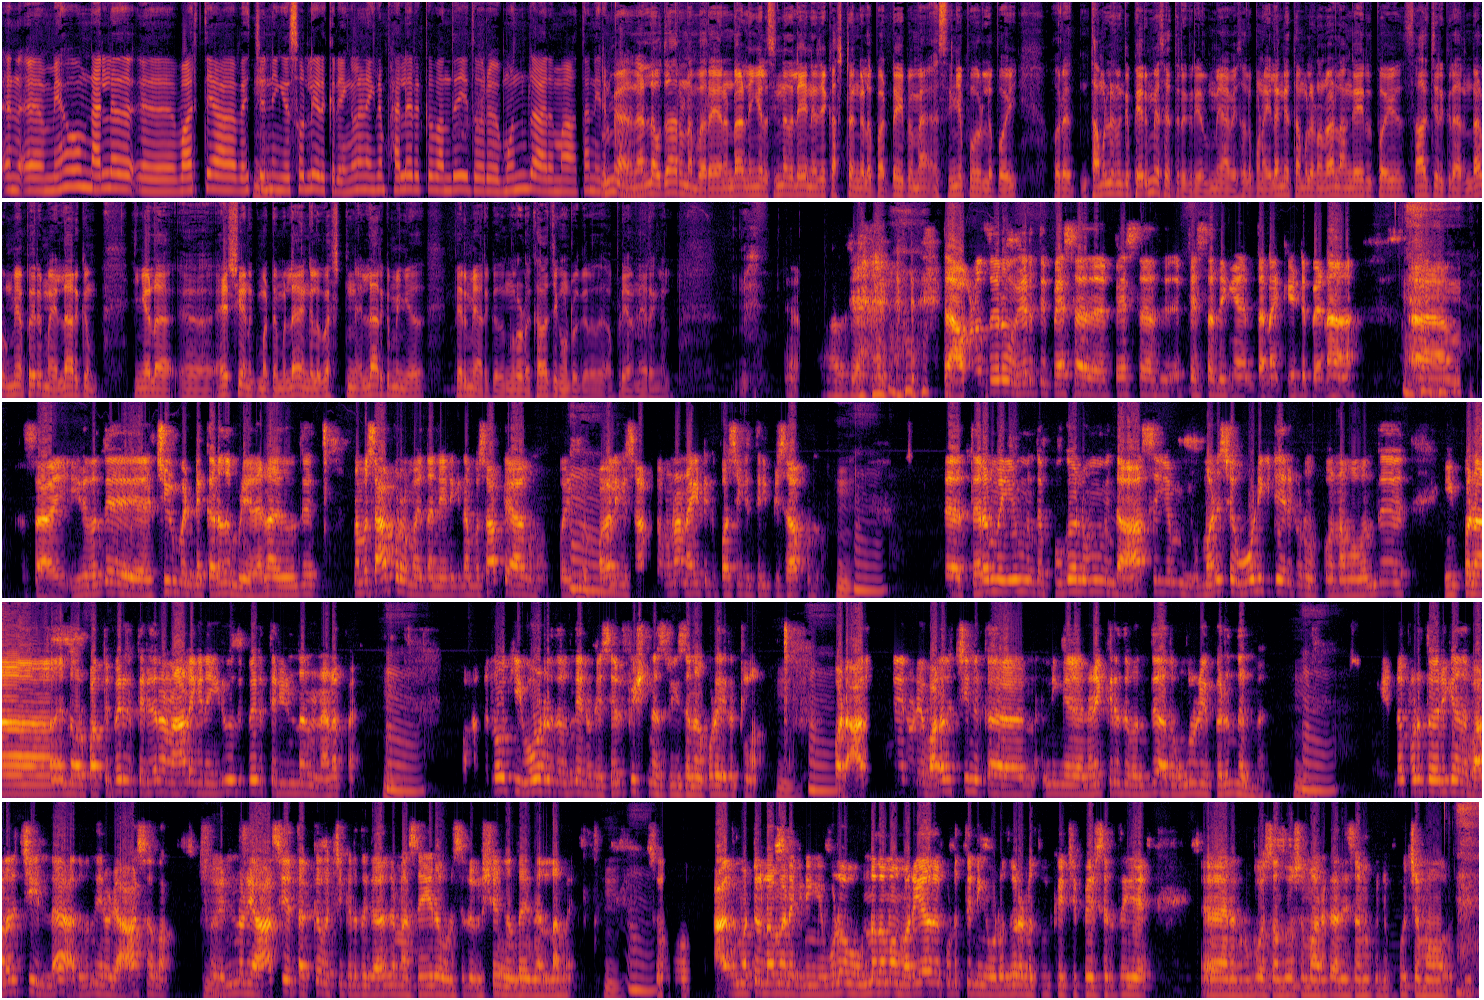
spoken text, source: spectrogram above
மிகவும் நல்ல அஹ், வார்த்தையா வச்சு நீங்கள் சொல்லியிருக்கிறீங்களா? நினைக்கிறேன் பலருக்கு வந்து இது ஒரு முன்தாரமாக தான் உண்மையா இருக்கும் நல்ல உதாரணம் வேறு. ஏனென்றால் நீங்கள் சின்னதுலேயே நிறைய கஷ்டங்களை பட்டு இப்போ சிங்கப்பூரில் போய் ஒரு தமிழனுக்கு பெருமை சேர்த்துருக்கிறீர்கள் உண்மையாகவே சொல்ல போனால் இலங்கை தமிழனால் அங்கே போய் சாதிச்சிருக்கிறார் என்றால் உண்மையாக பெருமை. எல்லாருக்கும் இங்கே ஏஷியனுக்கு மட்டும் இல்லை எங்களை வெஸ்டர்ன் எல்லாருக்கும் இங்கே பெருமையாக இருக்குது. உங்களோட கதைச்சு கொண்டிருக்கிறது அப்படியா நேரங்கள்? ஓகே. அவ்வளவு தூரம் உயர்த்தி பேசாத பேசாது பேசாதீங்கன்னு தான் நான் கேட்டுப்பேன்னா இது வந்து அச்சீவ்மெண்ட் கருத முடியாது. ஏன்னா இது வந்து நம்ம சாப்பிடுற மாதிரி தானே. இன்னைக்கு நம்ம சாப்பிட்டே ஆகணும். இப்போ பகலுக்கு சாப்பிட்டோம்னா நைட்டுக்கு பசிக்கு திருப்பி சாப்பிடணும். இந்த திறமையும் இந்த புகழும் இந்த ஆசையும் மனுஷன் ஓடிக்கிட்டே இருக்கணும். இப்போ நம்ம வந்து இப்ப நான் இன்னும் ஒரு பத்து பேருக்கு தெரியுதுன்னா நாளைக்கு எனக்கு இருபது பேர் தெரியும்னு தான் நான் நினைப்பேன். அதை நோக்கி ஓடுறது வந்து என்னுடைய செல்ஃபிஷ்னஸ் ரீசனா கூட இருக்கலாம். பட் அது வந்து என்னுடைய வளர்ச்சின்னு நீங்க நினைக்கிறது வந்து அது உங்களுடைய பெருந்தன்மை. என்னை பொறுத்த வரைக்கும் அது வளர்ச்சி இல்ல அது வந்து என்னுடைய ஆசை தான். ஸோ என்னுடைய ஆசையை தக்க வச்சுக்கிறதுக்காக நான் செய்யற ஒரு சில விஷயங்கள் தான் இது எல்லாமே. ஸோ அது மட்டும் இல்லாம எனக்கு நீங்க இவ்வளவு உன்னதமா மரியாதை கொடுத்து நீங்க இவ்வளவு தூரம் என்ன தூக்கி வச்சு பேசுறது எனக்கு ரொம்ப சந்தோஷமா இருக்கு. அதே சமயம் கொஞ்சம் கூச்சமாவும் இருக்கு.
